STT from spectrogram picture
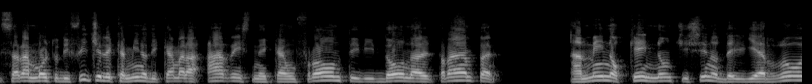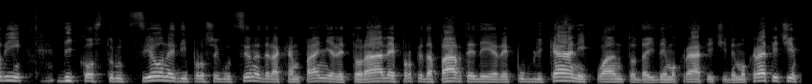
sarà molto difficile il cammino di Kamala Harris nei confronti di Donald Trump a meno che non ci siano degli errori di costruzione e di prosecuzione della campagna elettorale proprio da parte dei repubblicani quanto dai democratici. I democratici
